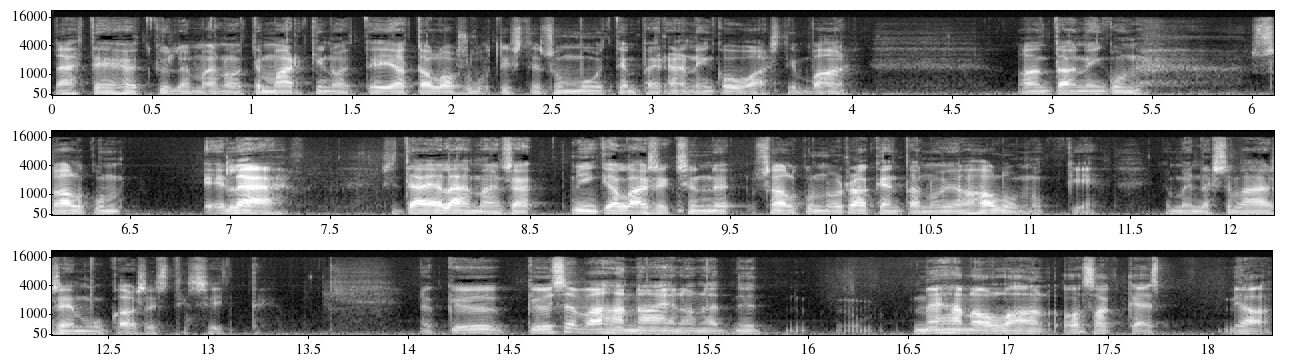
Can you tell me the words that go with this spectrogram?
lähteä hötkylemään noiden markkinoiden ja talousuutisten sun muiden perään niin kovasti, vaan antaa niin kuin salkun elää sitä elämänsä, minkälaiseksi ne salkun on rakentanut ja halunnutkin, ja mennä se vähän sen mukaisesti sitten. No ky- kyllä se vähän näin on, että nyt mehän ollaan osakkeissa ja,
